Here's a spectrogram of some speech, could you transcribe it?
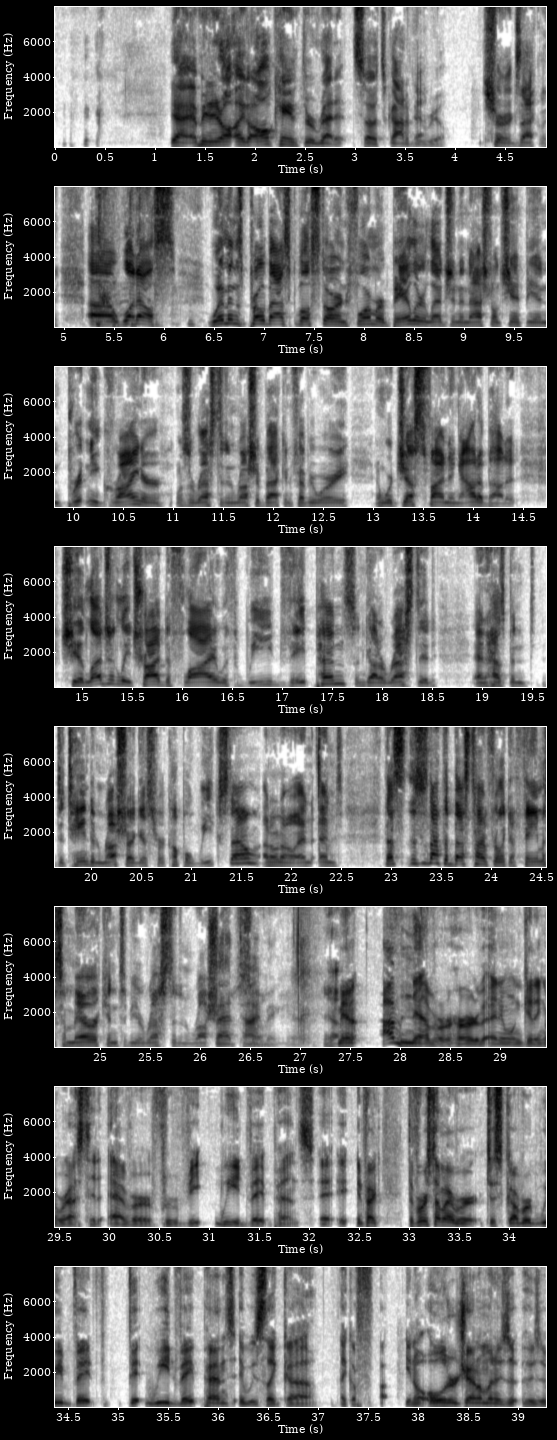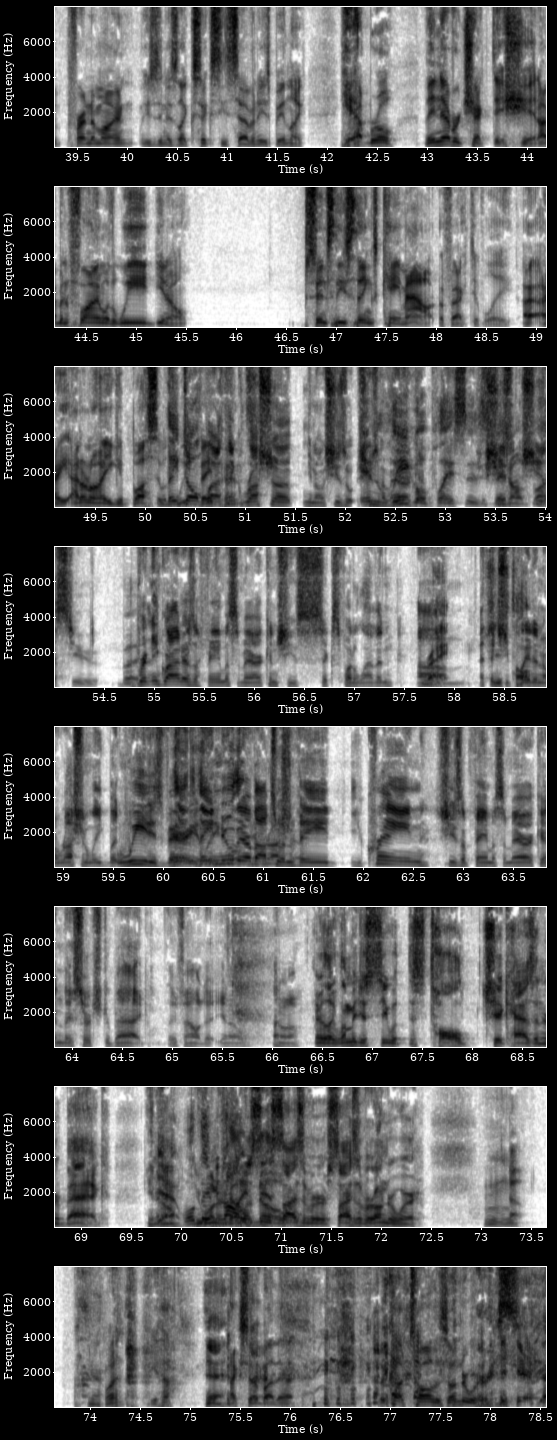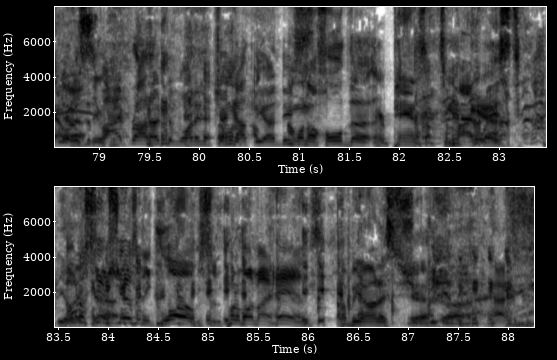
Yeah, I mean it all it all came through Reddit, so it's got to be real. Sure, exactly. Uh, what else? Women's pro basketball star and former Baylor legend and national champion Brittney Griner was arrested in Russia back in February, and we're just finding out about it. She allegedly tried to fly with weed vape pens and got arrested and has been detained in Russia, I guess, for a couple weeks now. I don't know. And and that's this is not the best time for like a famous American to be arrested in Russia. Bad so- timing. yeah. Man, I've never heard of anyone getting arrested ever for v- weed vape pens. I- I- In fact, the first time I ever discovered weed vape weed vape pens, it was like a like a f- uh, you know older gentleman who's a, who's a friend of mine. He's in his like sixties, seventies, being like, "Yeah, bro, they never checked this shit. I've been flying with weed, you know." Since these things came out, effectively, I I, I don't know how you get busted with. They weed don't, vape but I think. Russia, you know, she's, she's In an legal American. places, they don't she's- bust you. But Brittney Griner is a famous American. She's six foot eleven. Um, Right. I think She's she played tall. in a Russian league, but Weed is very They, they knew they were in about to invade Ukraine. She's a famous American. They searched her bag. They found it. You know, I don't know. They're like, let me just see what this tall chick has in her bag. You know, Yeah, well, you they wanna- probably want see the size of her size of her underwear. what? Yeah, Yeah, I accept by that. Look how tall this underwear is. yeah. I it want was to the byproduct of wanting to check out the undies. I want to hold the her pants up to my waist. I want to see if she has any gloves and put them on my hands. I'll be honest. She, uh,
